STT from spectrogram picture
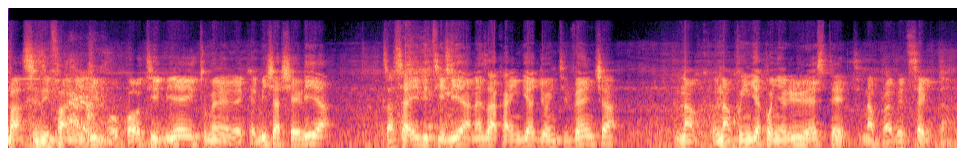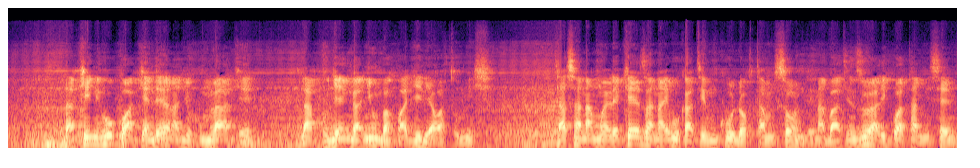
basi zifanye hivyo. Kwa hiyo TBA tumerekebisha sheria sasa hivi, TBA anaweza akaingia joint venture na, na kuingia kwenye real estate na private sector, lakini huku akiendelea na jukumu lake la kujenga nyumba kwa ajili ya watumishi. Sasa namwelekeza naibu katibu mkuu Dr. Msonde, na bahati nzuri alikuwa TAMISEMI,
